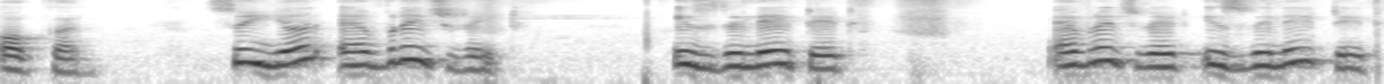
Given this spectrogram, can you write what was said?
occur. So your average rate is related average rate is related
